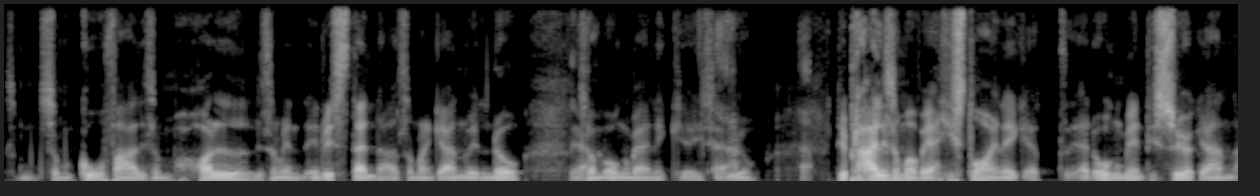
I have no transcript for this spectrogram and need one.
som, som en god far ligesom holde ligesom en, en vis standard, som man gerne vil nå Ja. som unge mand ikke, i sit Ja. Ja. Det plejer ligesom at være historien, ikke? At, at unge mænd, de søger gerne,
